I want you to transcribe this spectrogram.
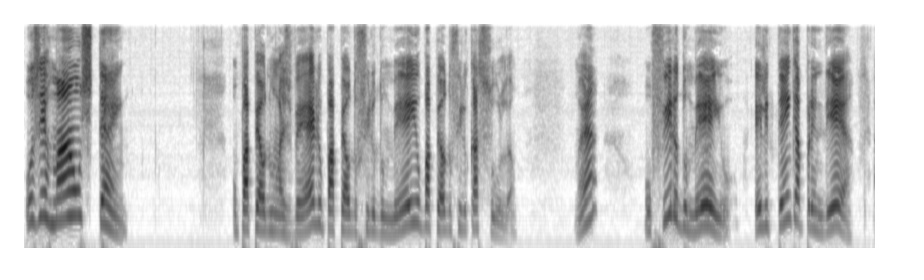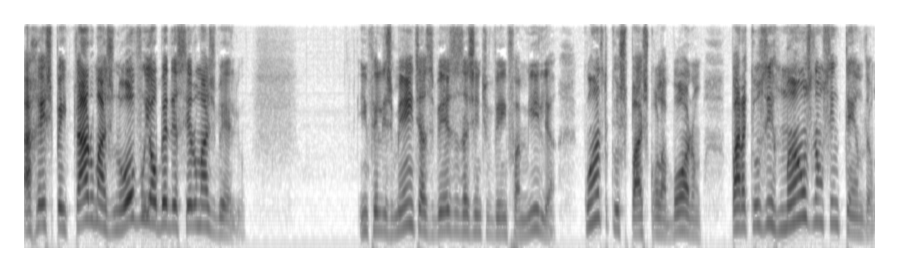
Os irmãos têm o papel do mais velho, o papel do filho do meio, o papel do filho caçula, né? O filho do meio, ele tem que aprender a respeitar o mais novo e a obedecer o mais velho. Infelizmente, às vezes a gente vê em família quanto que os pais colaboram para que os irmãos não se entendam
